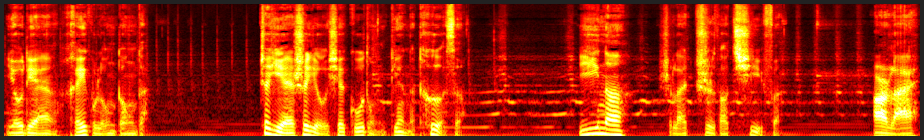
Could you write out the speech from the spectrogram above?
有点黑咕隆咚的。这也是有些古董店的特色。一呢是来制造气氛，二来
